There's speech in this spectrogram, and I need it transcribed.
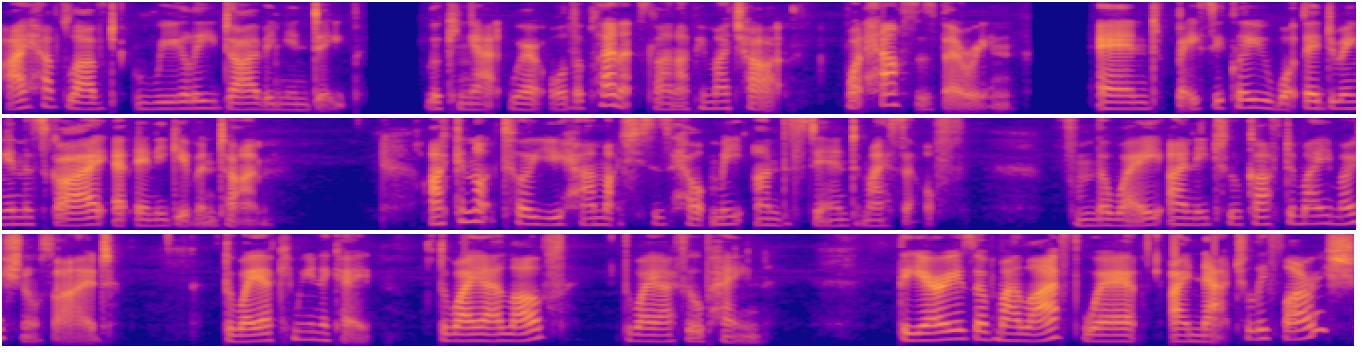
I have loved really diving in deep, looking at where all the planets line up in my chart, what houses they're in, and basically what they're doing in the sky at any given time. I cannot tell you how much this has helped me understand myself from the way I need to look after my emotional side, the way I communicate, the way I love, the way I feel pain, the areas of my life where I naturally flourish,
